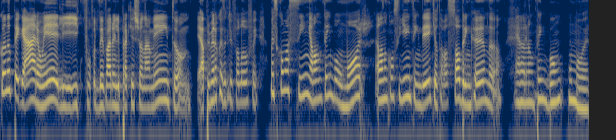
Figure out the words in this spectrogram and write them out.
Quando pegaram ele e levaram ele para questionamento, a primeira coisa que ele falou foi: "Mas como assim? Ela não tem bom humor, ela não conseguia entender que eu tava só brincando. Ela não tem bom humor.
